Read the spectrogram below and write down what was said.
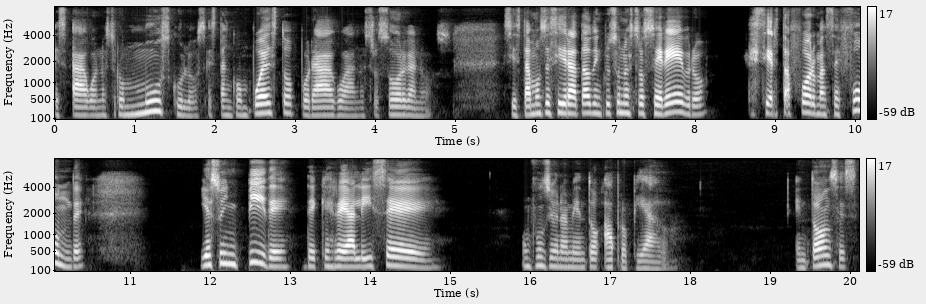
es agua. Nuestros músculos están compuestos por agua, nuestros órganos. Si estamos deshidratados, incluso nuestro cerebro, de cierta forma, se funde y eso impide de que realice un funcionamiento apropiado. Entonces,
